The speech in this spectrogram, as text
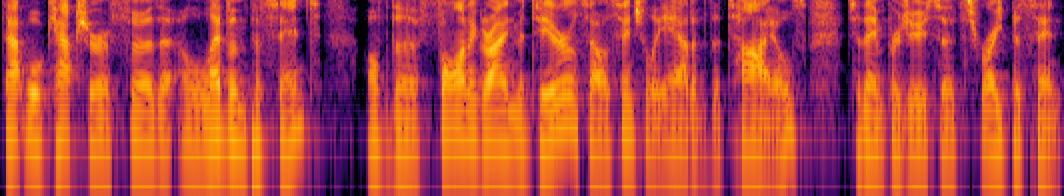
that will capture a further eleven percent of the finer grain material, so essentially out of the tails, to then produce a three percent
